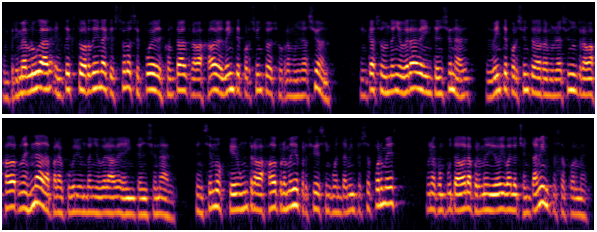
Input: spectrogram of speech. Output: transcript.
En primer lugar, el texto ordena que solo se puede descontar al trabajador el 20% de su remuneración, en caso de un daño grave e intencional, el 20% de la remuneración de un trabajador no es nada para cubrir un daño grave e intencional. Pensemos que un trabajador promedio percibe 50 mil pesos por mes, una computadora promedio hoy vale 80 mil pesos por mes.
